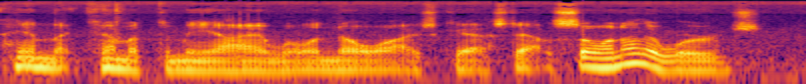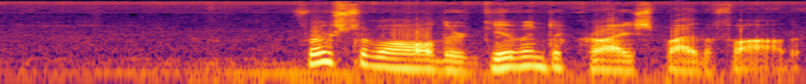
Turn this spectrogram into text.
him that cometh to me I will in no wise cast out. So, in other words, first of all, they're given to Christ by the Father.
